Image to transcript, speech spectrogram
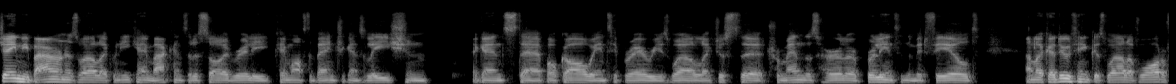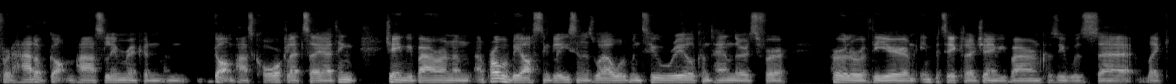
Jamie Barron as well, like when he came back into the side, really came off the bench against Laois and against uh, both Galway and Tipperary as well. Like just the tremendous hurler, brilliant in the midfield. And like I do think as well, if Waterford had have gotten past Limerick and, and gotten past Cork, let's say, I think Jamie Barron and, and probably Austin Gleeson as well would have been two real contenders for hurler of the year, and in particular Jamie Barron because he was uh, like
